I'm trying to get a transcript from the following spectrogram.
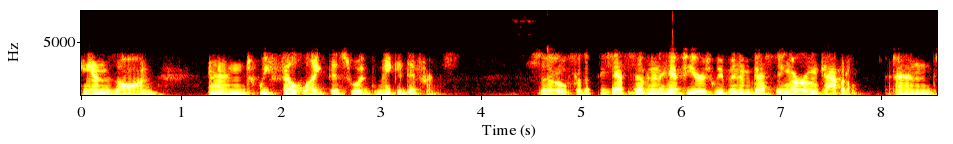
hands on, and we felt like this would make a difference. So for the past seven and a half years, we've been investing our own capital and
